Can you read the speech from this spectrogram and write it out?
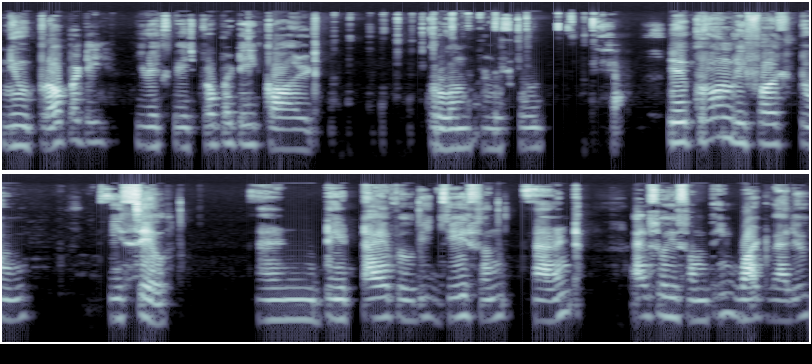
new property UX page property called Chrome underscore yeah. Chrome refers to the cell and the type will be JSON and I'll show you something what value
